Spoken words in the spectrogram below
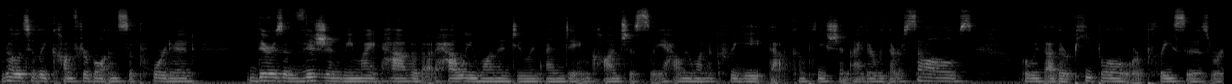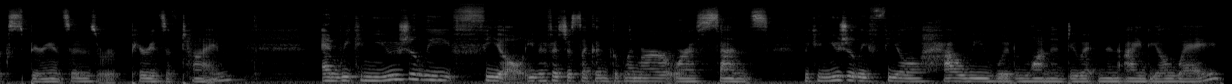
relatively comfortable and supported, there's a vision we might have about how we want to do an ending consciously, how we want to create that completion, either with ourselves or with other people or places or experiences or periods of time. And we can usually feel, even if it's just like a glimmer or a sense, we can usually feel how we would want to do it in an ideal way.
